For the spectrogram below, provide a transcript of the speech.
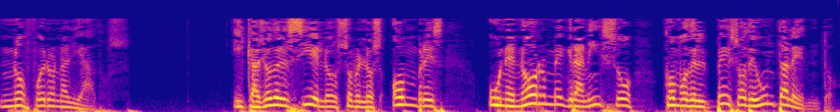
no fueron aliados. Y cayó del cielo sobre los hombres un enorme granizo como del peso de un talento,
